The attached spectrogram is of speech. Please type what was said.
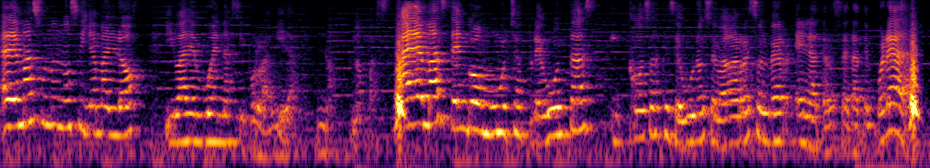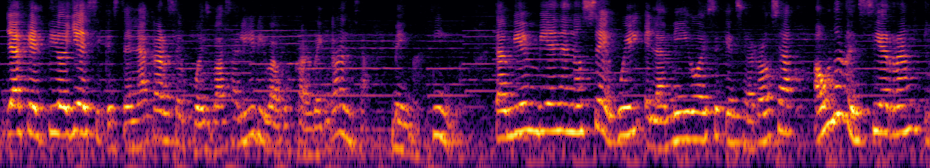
Además uno no se llama Love y va de buena así por la vida. No, no pasa. Además tengo muchas preguntas y cosas que seguro se van a resolver en la tercera temporada. Ya que el tío Jesse que está en la cárcel pues va a salir y va a buscar venganza, me imagino. También viene, no sé, Will, el amigo ese que encerró. O sea, a uno lo encierran y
